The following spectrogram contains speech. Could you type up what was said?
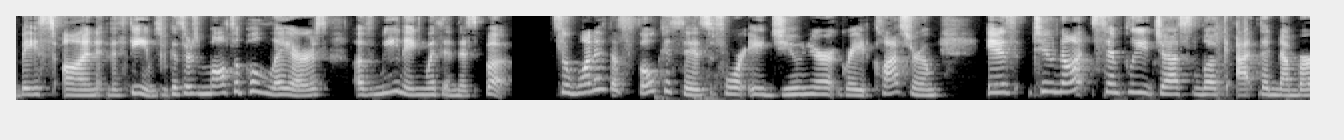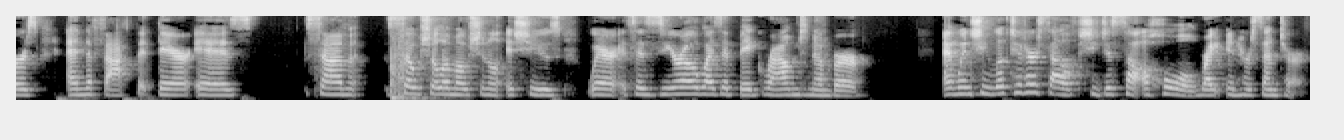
based on the themes because there's multiple layers of meaning within this book. So one of the focuses for a junior grade classroom is to not simply just look at the numbers and the fact that there is some social emotional issues where it says zero was a big round number. And when she looked at herself, she just saw a hole right in her center.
